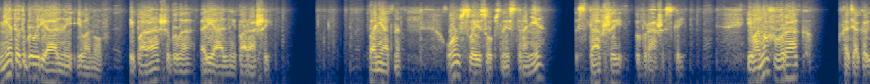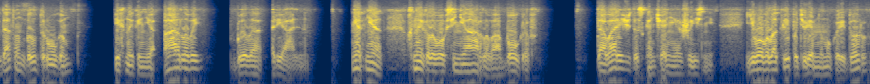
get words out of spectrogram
Нет, это был реальный Иванов, и параша была реальной парашей. Понятно. Он в своей собственной стране, ставшей вражеской. Иванов враг, хотя когда-то он был другом. Их хныканье Арловой было реальным. Нет-нет, хныкало вовсе не Арлова, а Богров. Товарищ до скончания жизни. Его волокли по тюремному коридору,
